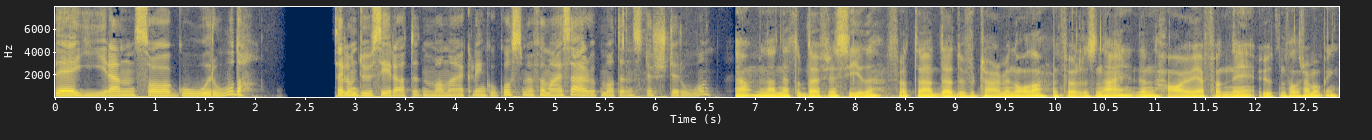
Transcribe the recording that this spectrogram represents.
det gir en så god ro, da. Selv om du sier at man er klin kokos, men for meg så er det jo på en måte den største roen. Ja, men det er nettopp derfor jeg sier det. For at det, det du forteller meg nå, da, den følelsen her, den har jo jeg funnet uten fallskjermhopping.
